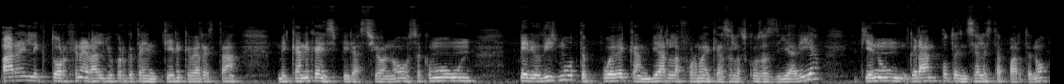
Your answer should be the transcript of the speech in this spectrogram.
para el lector general yo creo que también tiene que ver esta mecánica de inspiración, ¿no? O sea, como un periodismo te puede cambiar la forma de que haces las cosas día a día. Tiene un gran potencial esta parte, ¿no?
